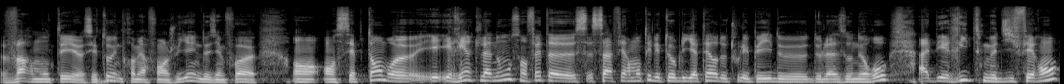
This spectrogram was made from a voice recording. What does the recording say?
va remonter euh, ses taux une première fois en juillet, une deuxième fois en, septembre. Et, rien que l'annonce, en fait, ça a fait remonter les taux obligataires de tous les pays de, la zone euro à des rythmes différents,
